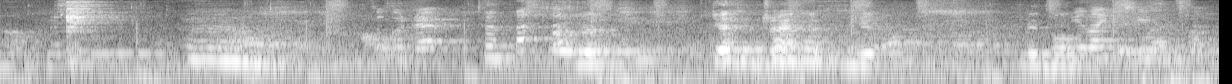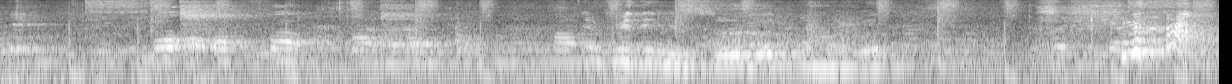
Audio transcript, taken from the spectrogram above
So good, right? So good. Try the meat, meatball. you like cheese? Oh, oh, oh, oh, oh. Everything is so good. Oh my god.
